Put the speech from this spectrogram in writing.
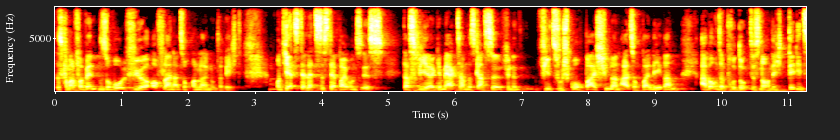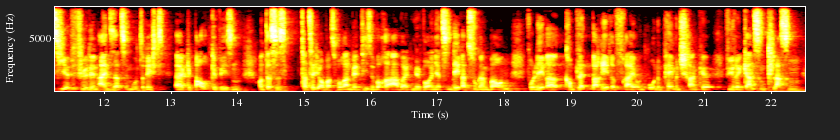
Das kann man verwenden sowohl für Offline als auch Online-Unterricht. Und jetzt der letzte Step bei uns ist, dass wir gemerkt haben, das Ganze findet viel Zuspruch bei Schülern als auch bei Lehrern, aber unser Produkt ist noch nicht dediziert für den Einsatz im Unterricht äh, gebaut gewesen. Und das ist tatsächlich auch was, woran wir diese Woche arbeiten. Wir wollen jetzt einen Lehrerzugang bauen, wo Lehrer komplett barrierefrei und ohne Payment-Schranke für ihre ganzen Klassen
